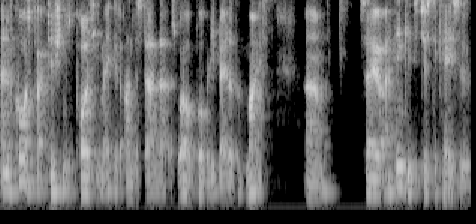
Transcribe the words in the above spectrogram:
And of course, practitioners and policymakers understand that as well, probably better than most. Um, so I think it's just a case of,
